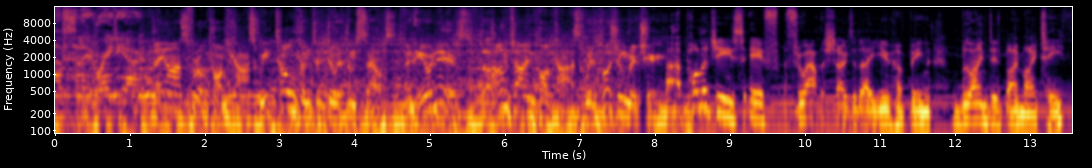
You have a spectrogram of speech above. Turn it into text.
Absolute Radio. They asked for a podcast. We told them to do it themselves. And here it is the Hometime Podcast with Bush and Ritchie. Apologies if throughout the show today you have been blinded by my teeth.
